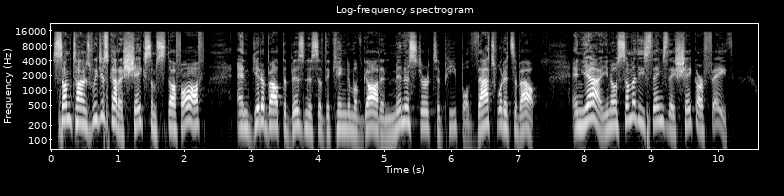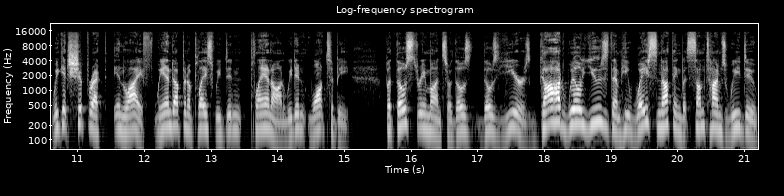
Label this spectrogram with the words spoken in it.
sometimes we just got to shake some stuff off and get about the business of the kingdom of God and minister to people. That's what it's about. And yeah, you know, some of these things, they shake our faith. We get shipwrecked in life. We end up in a place we didn't plan on, we didn't want to be. But those three months or those, those years, God will use them. He wastes nothing, but sometimes we do.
